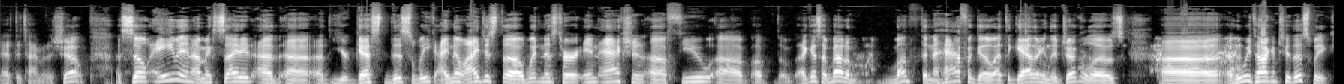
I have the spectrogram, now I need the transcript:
at the time of the show. So, Eamon, I'm excited. Uh, uh, uh, your guest this week, I know I just uh, witnessed her in action a few, I guess about a month and a half ago at the Gathering of the Juggalos. Who are we talking to this week?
